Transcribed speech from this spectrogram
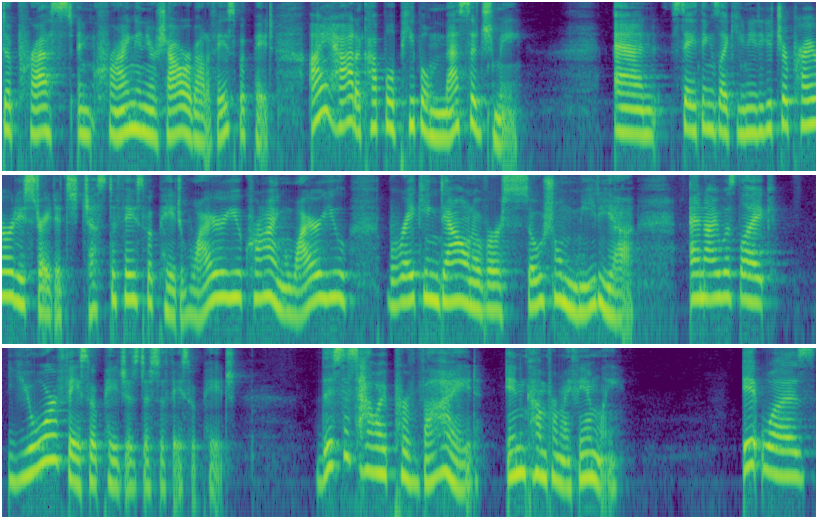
depressed and crying in your shower about a Facebook page. I had a couple people message me and say things like, You need to get your priorities straight. It's just a Facebook page. Why are you crying? Why are you breaking down over social media? And I was like, Your Facebook page is just a Facebook page. This is how I provide income for my family. It was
